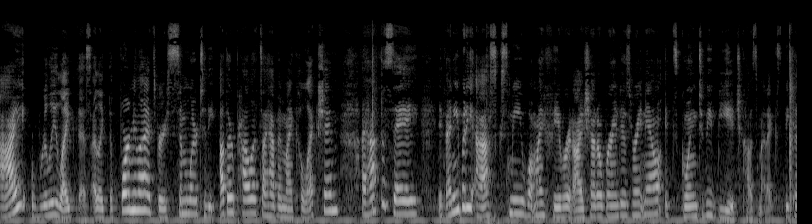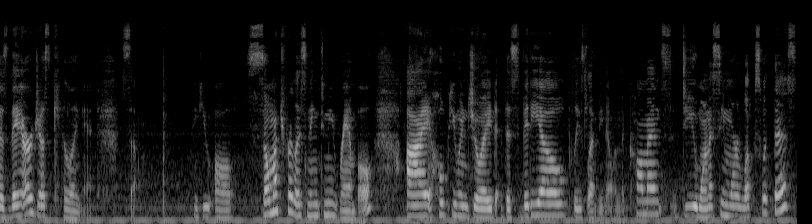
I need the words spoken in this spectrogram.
I really like this. I like the formula. It's very similar to the other palettes I have in my collection. I have to say, if anybody asks me what my favorite eyeshadow brand is right now, it's going to be BH Cosmetics because they are just killing it. So thank you all so much for listening to me ramble. I hope you enjoyed this video. Please let me know in the comments. Do you want to see more looks with this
